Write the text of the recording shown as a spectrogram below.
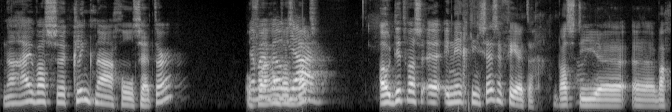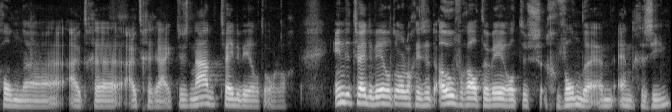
nou hij was klinknagelzetter. Of ja, waarom was jaar? wat? Oh, dit was eh, in 1946 was die eh, eh, wagon eh, uitge, uitgereikt. Dus na de Tweede Wereldoorlog. In de Tweede Wereldoorlog is het overal ter wereld dus gevonden en, en gezien.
